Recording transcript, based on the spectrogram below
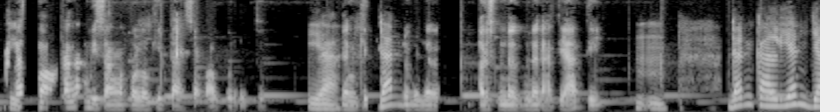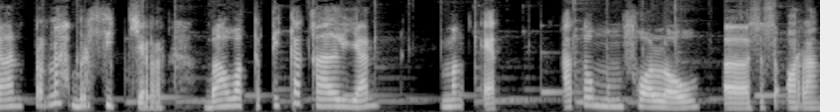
karena semua orang kan bisa ngefollow kita siapa pun itu Iya. Dan kita dan benar-benar harus benar-benar hati-hati. Dan kalian jangan pernah berpikir bahwa ketika kalian meng-add atau memfollow uh, seseorang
